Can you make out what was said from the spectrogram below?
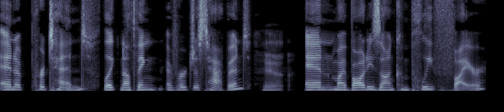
and uh, pretend like nothing ever just happened. Yeah. And my body's on complete fire.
